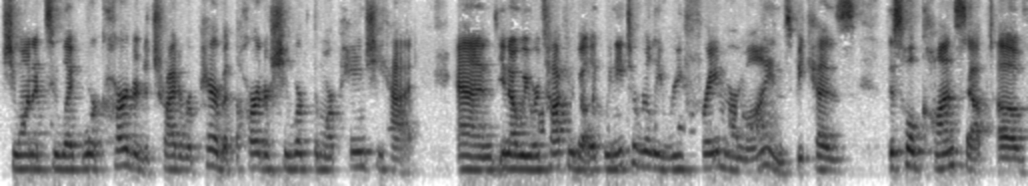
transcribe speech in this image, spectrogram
She wanted to like work harder to try to repair, but the harder she worked, the more pain she had. And, you know, we were talking about like we need to really reframe our minds because this whole concept of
